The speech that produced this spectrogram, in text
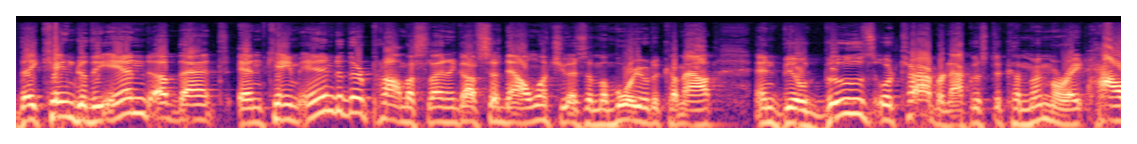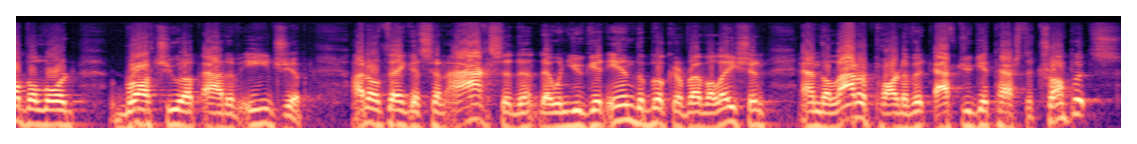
they came to the end of that and came into their promised land, and God said, Now I want you as a memorial to come out and build booths or tabernacles to commemorate how the Lord brought you up out of Egypt. I don't think it's an accident that when you get in the book of Revelation and the latter part of it, after you get past the trumpets,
